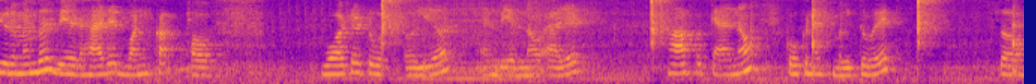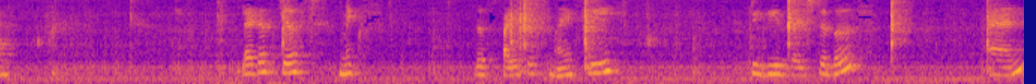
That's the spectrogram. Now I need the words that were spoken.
you remember, we had added one cup of water to it earlier, and we have now added half a can of coconut milk to it. So let us just mix the spices nicely to these vegetables and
